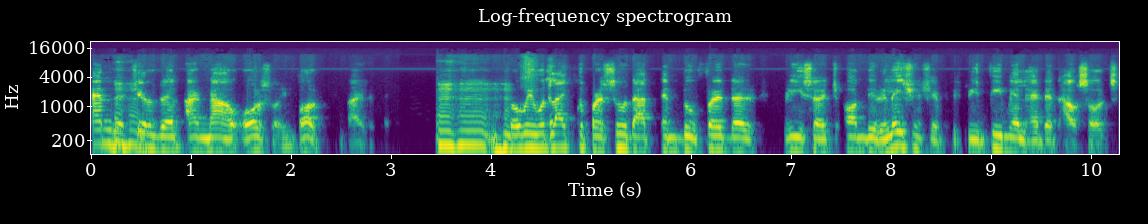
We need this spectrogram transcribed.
And the mm-hmm. children are now also involved in violent Mm-hmm, mm-hmm. So we would like to pursue that and do further research on the relationship between female-headed households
